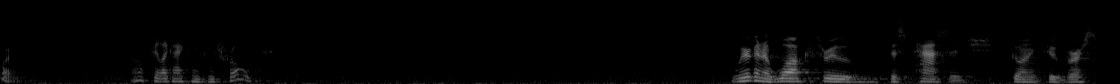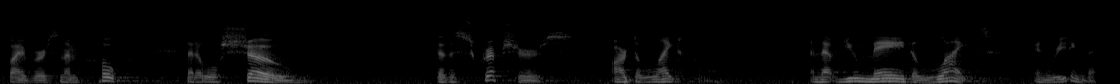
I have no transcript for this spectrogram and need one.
Lord? I don't feel like I can control that. We're going to walk through this passage, going through verse by verse, and I hope that it will show that the scriptures are delightful and that you may delight in reading them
